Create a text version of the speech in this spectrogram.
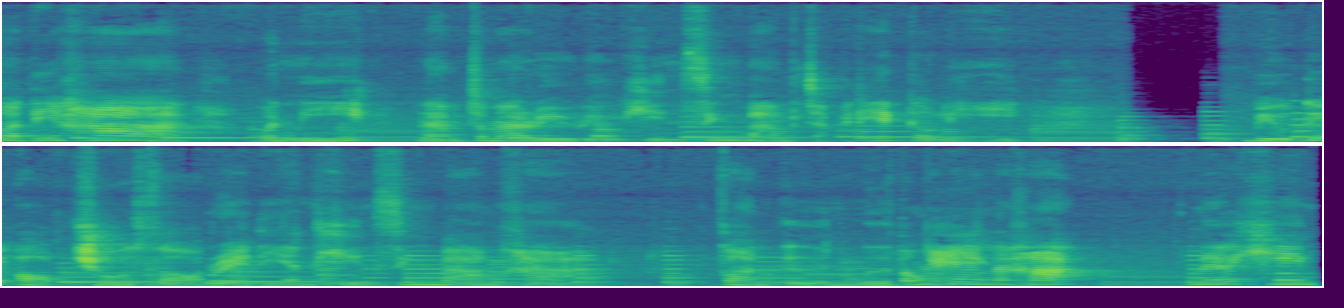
สวัสดีค่ะ วันนี้น้ำจะมารีวิวคินซิ่งบา m จากประเทศเกาหลี Beauty of c h o s o n Radiant Cleansing Balm ค่ะ ก่อนอื่นมือต้องแห้งนะคะ เนื้อครีม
